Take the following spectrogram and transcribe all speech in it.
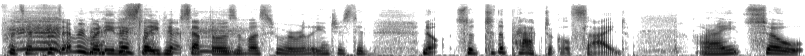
Puts, puts everybody to sleep except those of us who are really interested. No, so to the practical side. All right. So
